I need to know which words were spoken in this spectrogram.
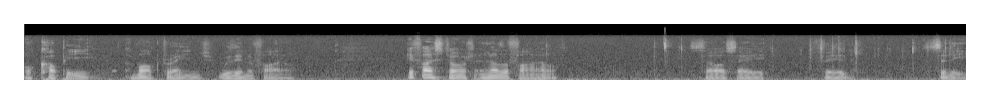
or copy a marked range within a file. If I start another file, so I'll say ved silly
